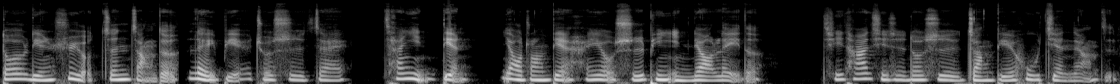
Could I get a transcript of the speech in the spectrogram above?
都连续有增长的类别，就是在餐饮店、药妆店还有食品饮料类的，其他其实都是涨跌互见这样子。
